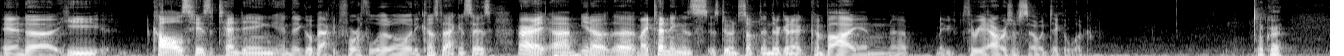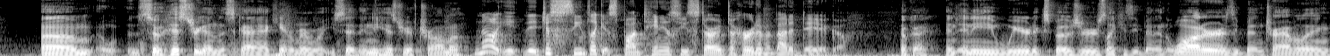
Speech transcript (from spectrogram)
And uh, he calls his attending and they go back and forth a little and he comes back and says, "All right, um, you know, uh, my attending is, is doing something. They're gonna come by in uh, maybe three hours or so and take a look." Okay. Um, so history on this guy, I can't remember what you said. Any history of trauma? No, it, it just seems like it spontaneously started to hurt him about a day ago. Okay. And any weird exposures? Like, has he been in the water? Has he been traveling?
